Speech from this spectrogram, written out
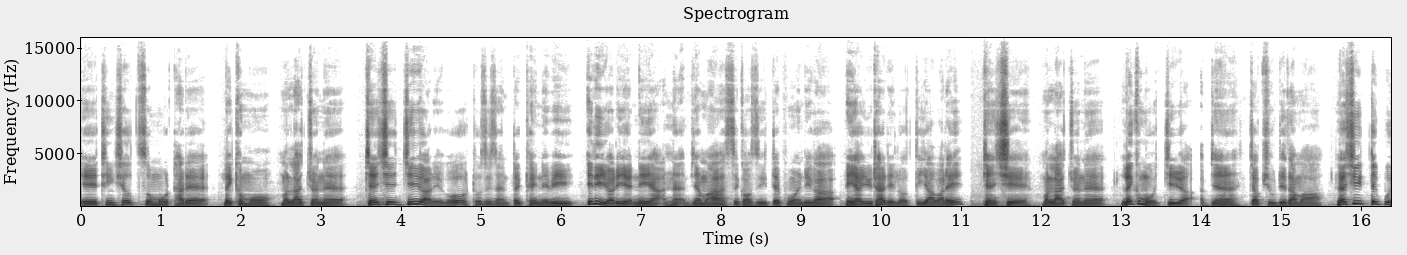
အေထင်းရှုပ်စုံမိုးထားတဲ့လက်ခမောမလာကျွန်းနဲ့ ကျန်းချီကြေးရွာတွေကိုထိုးစစ်ဆန်တိုက်ခိုက်နေပြီးအဲ့ဒီရွာတွေရဲ့နေရာအနှံ့အပြားမှာစစ်ကောင်စီတပ်ဖွဲ့ဝင်တွေကနေရာယူထားတယ်လို့သိရပါတယ်။ပြန်ရှည်မလာကျွန်းနဲ့လက်ခမိုကြေးရွာအပြန်ကြောက်ဖြူဒေသမှာလက်ရှိတိုက်ပွဲ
